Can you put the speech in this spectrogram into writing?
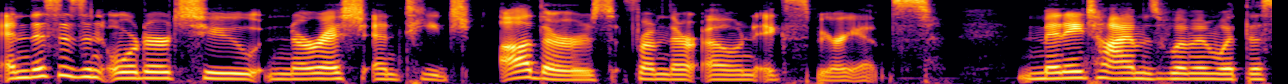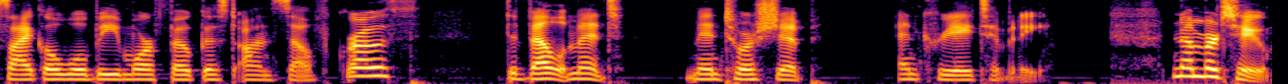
and this is in order to nourish and teach others from their own experience. Many times, women with this cycle will be more focused on self growth, development, mentorship, and creativity. Number two,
